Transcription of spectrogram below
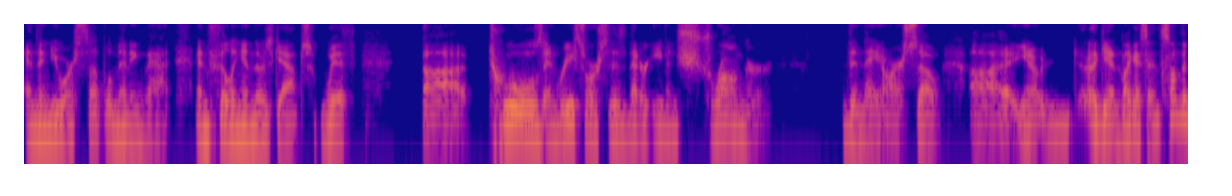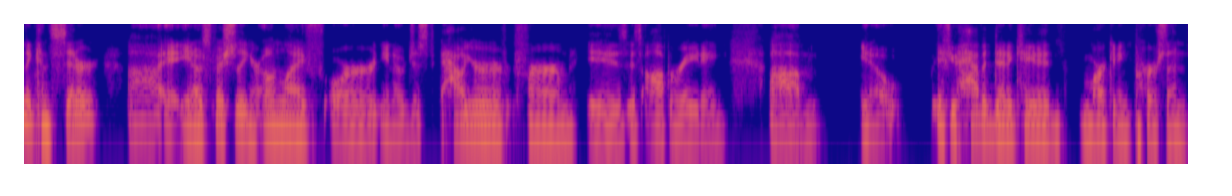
and then you are supplementing that and filling in those gaps with uh, tools and resources that are even stronger than they are. So, uh, you know, again, like I said, something to consider, uh, you know, especially in your own life or, you know, just how your firm is, is operating. Um, you know, if you have a dedicated marketing person,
